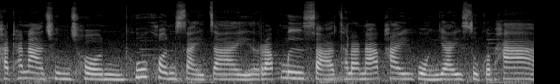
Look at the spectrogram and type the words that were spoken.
พัฒนาชุมชน ผู้คนใส่ใจ รับมือสาธารณภัยห่วงใยสุขภาพ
